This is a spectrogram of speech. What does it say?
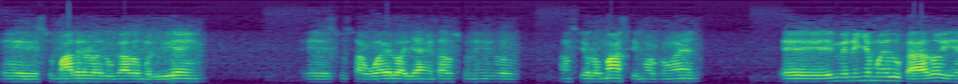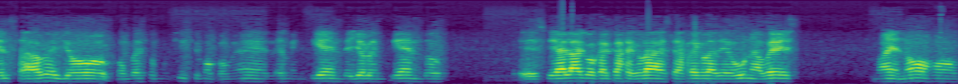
Eh, su madre lo ha educado muy bien. Eh, sus abuelos allá en Estados Unidos han sido lo máximo con él. Eh, mi niño muy educado y él sabe, yo converso muchísimo con él, él me entiende, yo lo entiendo. Eh, si hay algo que hay que arreglar, se arregla de una vez, no hay enojo,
